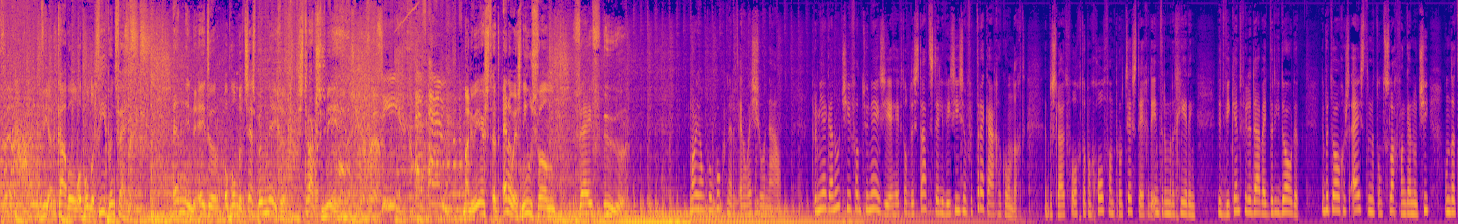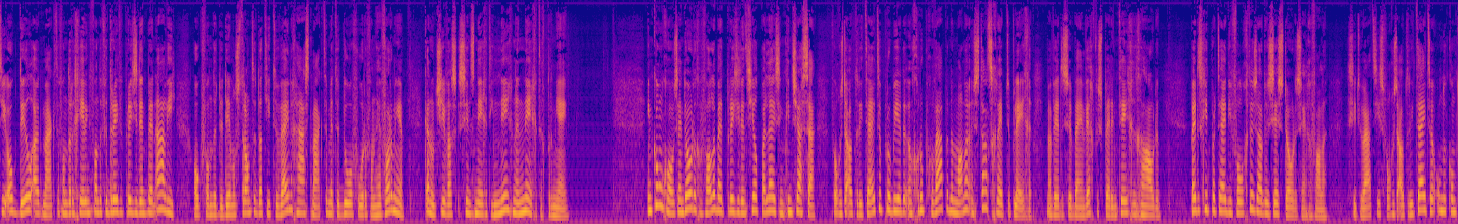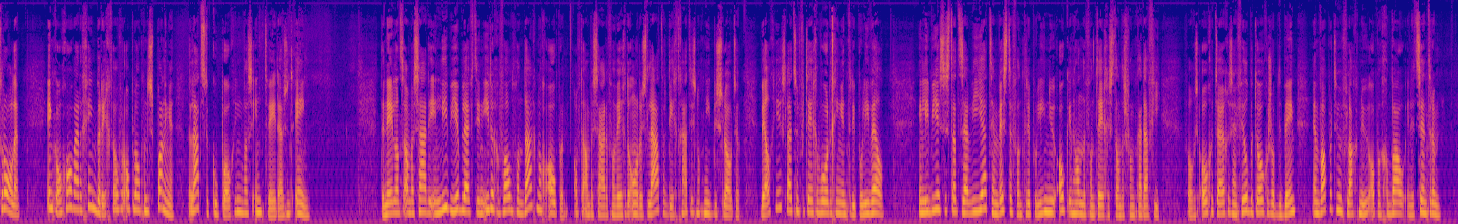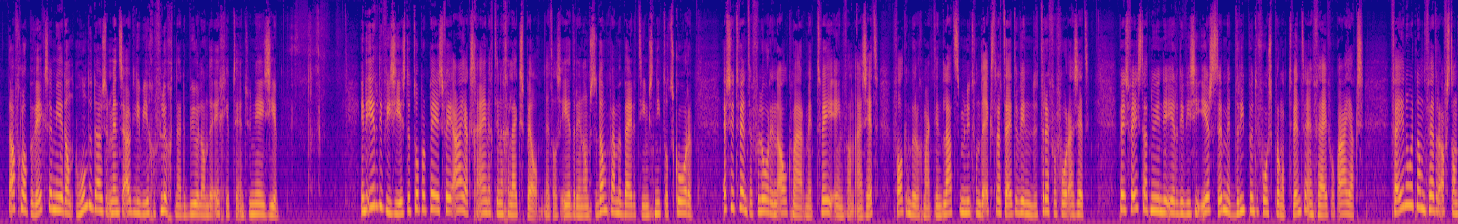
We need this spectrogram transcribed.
Via de kabel op 104.5. En in de ether op 106.9. Straks meer. ZFM. Maar nu eerst het NOS nieuws van 5 uur. Marjan Koekoek met het NOS Journaal. Premier Ghanouchi van Tunesië heeft op de staatstelevisie zijn vertrek aangekondigd. Het besluit volgt op een golf van protest tegen de interimregering. Dit weekend vielen daarbij drie doden. De betogers eisten het ontslag van Ghanouchi omdat hij ook deel uitmaakte van de regering van de verdreven president Ben Ali. Ook vonden de demonstranten dat hij te weinig haast maakte met het doorvoeren van hervormingen. Ghanouchi was sinds 1999 premier. In Congo zijn doden gevallen bij het presidentieel paleis in Kinshasa. Volgens de autoriteiten probeerde een groep gewapende mannen een staatsgreep te plegen, maar werden ze bij een wegversperring tegengehouden. Bij de schietpartij die volgde zouden zes doden zijn gevallen. De situatie is volgens de autoriteiten onder controle. In Congo waren geen berichten over oplopende spanningen. De laatste koepoging was in 2001. De Nederlandse ambassade in Libië blijft in ieder geval vandaag nog open. Of de ambassade vanwege de onrust later dichtgaat is nog niet besloten. België sluit zijn vertegenwoordiging in Tripoli wel. In Libië is de stad Zawiya ten westen van Tripoli nu ook in handen van tegenstanders van Gaddafi. Volgens ooggetuigen zijn veel betogers op de been en wappert hun vlag nu op een gebouw in het centrum. De afgelopen week zijn meer dan 100.000 mensen uit Libië gevlucht naar de buurlanden Egypte en Tunesië. In de eredivisie is de topper PSV Ajax geëindigd in een gelijkspel. Net als eerder in Amsterdam kwamen beide teams niet tot scoren. FC Twente verloor in Alkmaar met 2-1 van AZ. Valkenburg maakte in de laatste minuut van de extra tijd de winnende treffer voor AZ. PSV staat nu in de eredivisie eerste met drie punten voorsprong op Twente en vijf op Ajax. Feyenoord nam verder afstand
